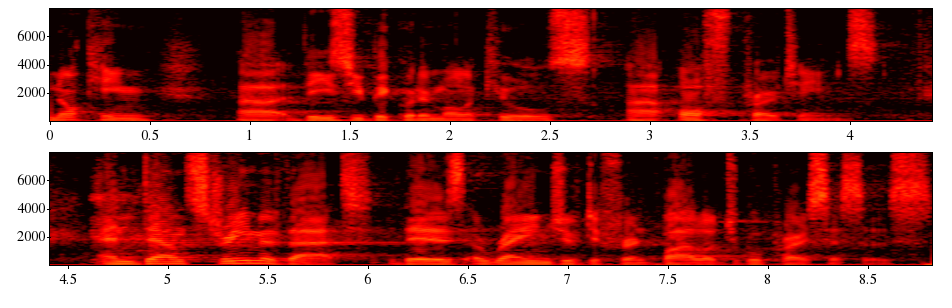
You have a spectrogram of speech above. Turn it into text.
knocking uh, these ubiquitin molecules uh, off proteins. And downstream of that, there's a range of different biological processes.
